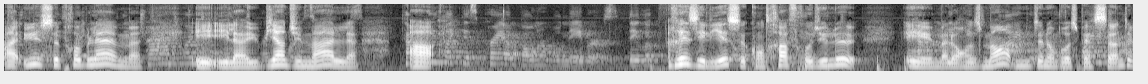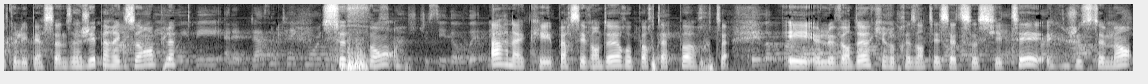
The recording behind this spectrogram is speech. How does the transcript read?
a eu ce problème et il a eu bien du mal à résilier ce contrat frauduleux. Et malheureusement, de nombreuses personnes, telles que les personnes âgées, par exemple, se font arnaqué par ces vendeurs au porte-à-porte. Et le vendeur qui représentait cette société, justement,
